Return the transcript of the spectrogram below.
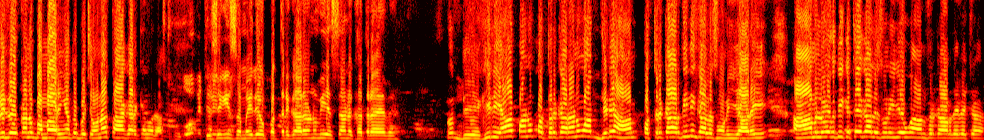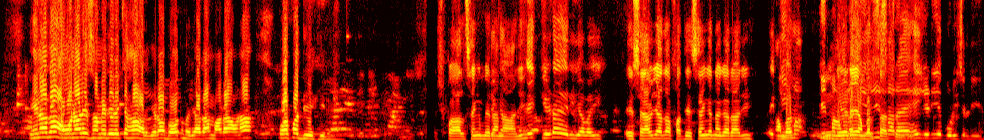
ਵੀ ਲੋਕਾਂ ਨੂੰ ਬਿਮਾਰੀਆਂ ਤੋਂ ਬਚਾਉਣਾ ਤਾਂ ਕਰਕੇ ਉਹਨੂੰ ਅਰੈਸਟ ਕੀਤਾ। ਉਹ ਕਿੱਥੇ ਤੁਸੀਂ ਕੀ ਸਮਝਦੇ ਹੋ ਪੱਤਰਕਾਰਾਂ ਨੂੰ ਵੀ ਇਸ ਤਰ੍ਹਾਂ ਦਾ ਖਤਰਾ ਹੈ ਵੇ ਉਹ ਦੇਖ ਹੀ ਰਿਹਾ ਆਪਾਂ ਨੂੰ ਪੱਤਰਕਾਰਾਂ ਨੂੰ ਆਪ ਜਿਹੜੇ ਆਮ ਪੱਤਰਕਾਰ ਦੀ ਨਹੀਂ ਗੱਲ ਸੁਣੀ ਜਾ ਰਹੀ ਆਮ ਲੋਕ ਦੀ ਕਿੱਥੇ ਗੱਲ ਸੁਣੀ ਜਾਊਗਾ ਆਮ ਸਰਕਾਰ ਦੇ ਵਿੱਚ? ਇਹਨਾਂ ਦਾ ਆਉਣ ਵਾਲੇ ਸਮੇਂ ਦੇ ਵਿੱਚ ਹਾਲ ਜਿਹੜਾ ਬਹੁਤ ਜ਼ਿਆਦਾ ਮਾੜਾ ਆਉਣਾ ਉਹ ਆਪਾਂ ਦੇਖ ਹੀ ਰਹੇ ਹਾਂ। ਯਸ਼ਪਾਲ ਸਿੰਘ ਮੇਰਾ ਨਾਮ ਜੀ। ਇਹ ਕਿਹੜਾ ਏਰੀਆ ਵਾ ਜੀ? ਇਹ ਸਾਹਿਬਜ਼ਾਦਾ ਫਤਿਹ ਸਿੰਘ ਨਗਰ ਆ ਜੀ ਨੇੜੇ ਅੰਮ੍ਰਿਤਸਰ ਸਾਰਾ ਤੋਂ ਇਹ ਜਿਹੜੀ ਇਹ ਗੋਲੀ ਚੱਲੀ ਹੈ?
